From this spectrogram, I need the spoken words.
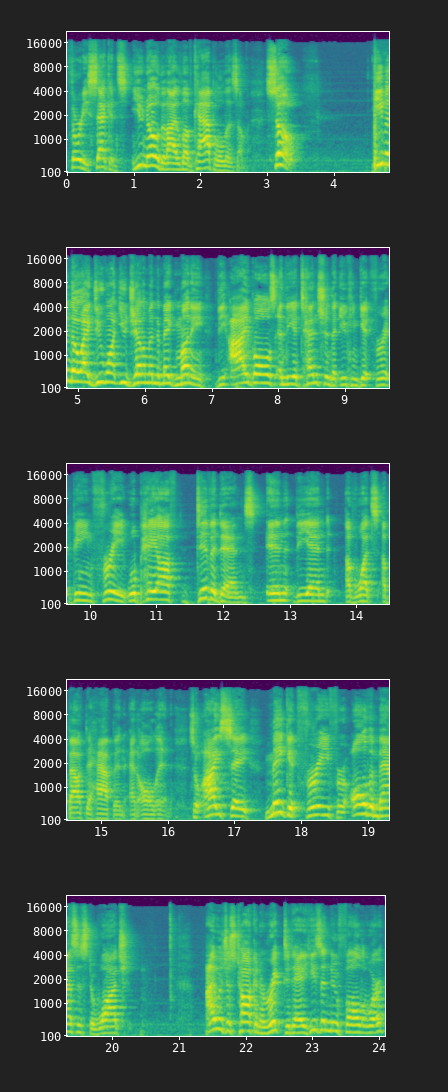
30 seconds, you know that I love capitalism. So, even though I do want you gentlemen to make money, the eyeballs and the attention that you can get for it being free will pay off dividends in the end of what's about to happen at All In. So I say, make it free for all the masses to watch I was just talking to Rick today. He's a new follower.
